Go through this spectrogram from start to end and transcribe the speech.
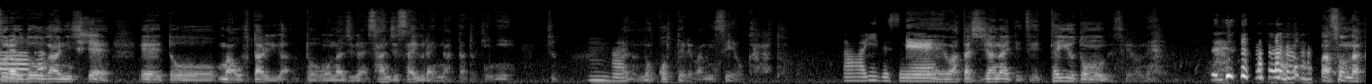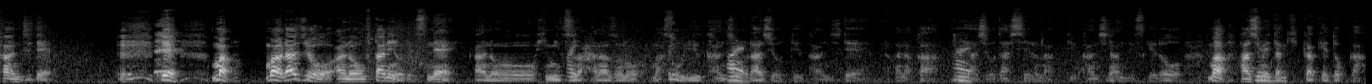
それを動画にしてえっ、とまあお二人がと同じぐらい30歳ぐらいになった時にちょうん。はいあの残ってれば見せようかなと。ああ、いいですえねー、。私じゃないって絶対言うと思うんですけどね まあそんな感じで。でまあまあラジオあのお二人のですねあの秘密の花園、まあそういう感じのラジオっていう感じで、なかなかいいラジオ出してるなっていう感じなんですけど、まあ始めたきっかけとか、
